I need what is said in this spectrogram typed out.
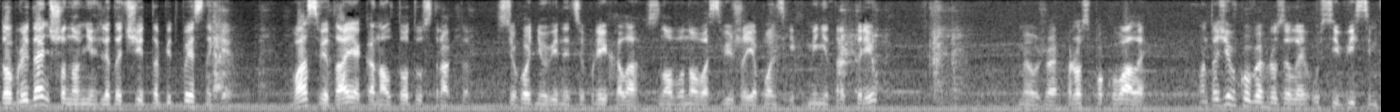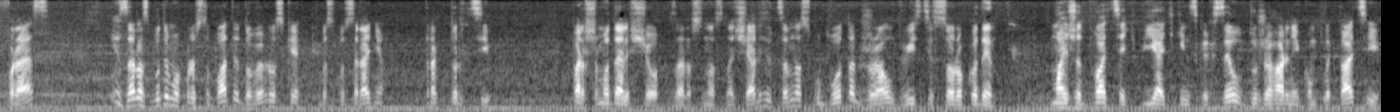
Добрий день, шановні глядачі та підписники. Вас вітає канал Totus Tractor. Сьогодні у Вінницю приїхала знову нова свіжа японських міні-тракторів. Ми вже розпакували вантажівку, вигрузили усі 8 фрез. І зараз будемо приступати до вигрузки безпосередньо тракторців. Перша модель, що зараз у нас на черзі, це в нас Kubota GL 241. Майже 25 кінських сил в дуже гарній комплектації.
